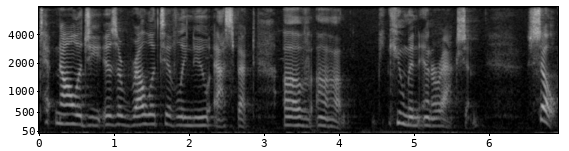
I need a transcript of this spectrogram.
technology is a relatively new aspect of uh, human interaction. So,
